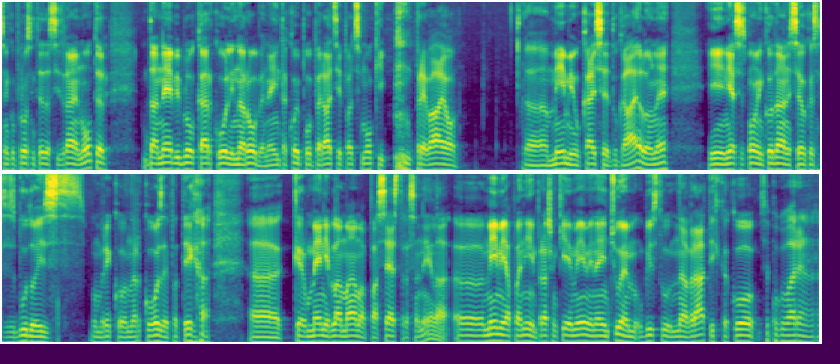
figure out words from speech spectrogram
sem rekel, prosim te, da si zraven noter, da ne bi bilo karkoli narobe. Ne. In takoj po operaciji pač Smoki prevajajo uh, memil, kaj se je dogajalo. Ne? In jaz se spomnim, kot danes, ko sem se zbudil iz, bom rekel, narkoze, pa tega, uh, ker meni je bila mama, pa sestra sanela, uh, memija pa ni in vprašam, kje je memi, ne? in čujem v bistvu na vratih, kako Se pogovarja.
